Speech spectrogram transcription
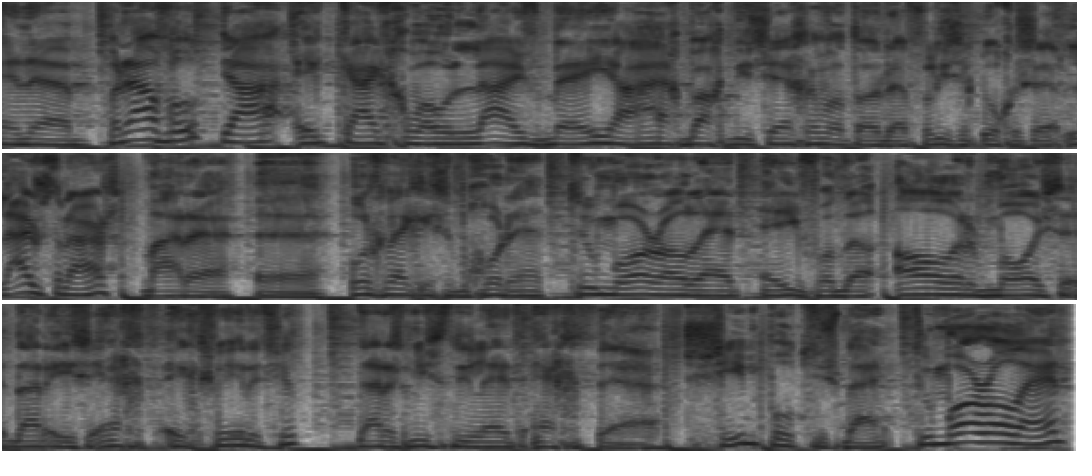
En vanavond, ja, ik kijk gewoon live mee. Ja, eigenlijk mag ik niet zeggen, want dan verlies ik nog eens luisteraars. Maar vorige week is het begonnen, Tomorrowland, een van de allermooiste. Daar is echt, ik zweer het je, daar is Mysteryland echt uh, simpeltjes bij. Tomorrowland.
